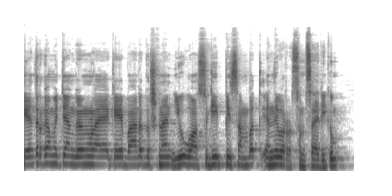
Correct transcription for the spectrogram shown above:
കേന്ദ്ര കമ്മിറ്റി അംഗങ്ങളായ K Balakrishnan U Vasuki P Sampath എന്നിവർ സംസാരിക്കും.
